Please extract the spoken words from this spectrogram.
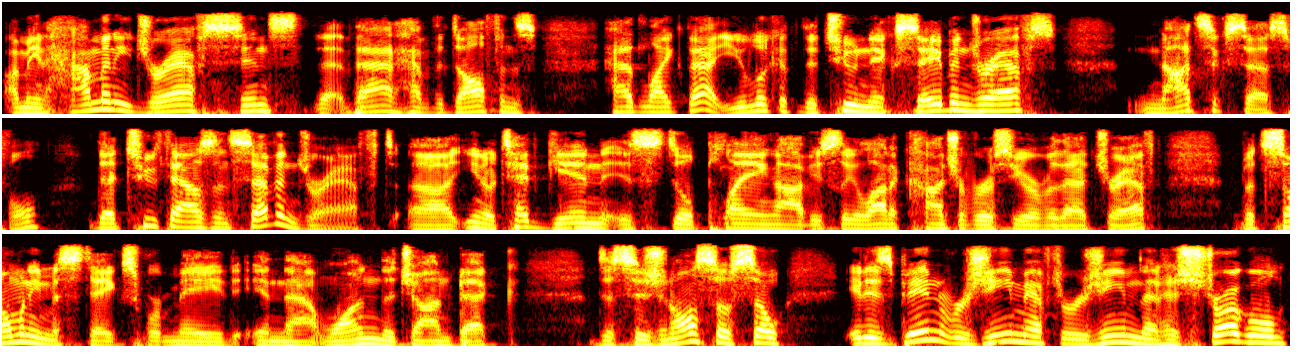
I mean, how many drafts since that, that have the Dolphins had like that? You look at the two Nick Saban drafts, not successful. That 2007 draft, uh, you know, Ted Ginn is still playing. Obviously, a lot of controversy over that draft, but so many mistakes were made in that one. The John Beck decision also. So it has been regime after regime that has struggled.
